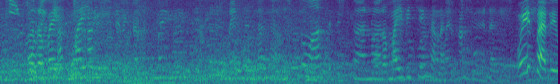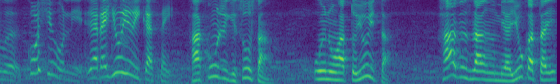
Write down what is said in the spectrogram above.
ikunriki Oi, paribu, koshi honi, gara yuyu ikasai. Hakun rigi susan, uinu hatu yuita, ハよかたい、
